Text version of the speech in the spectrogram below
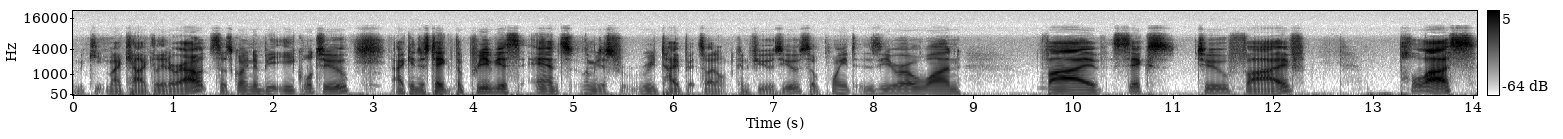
let me keep my calculator out. So it's going to be equal to, I can just take the previous answer. Let me just retype it so I don't confuse you. So 0.015625 plus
